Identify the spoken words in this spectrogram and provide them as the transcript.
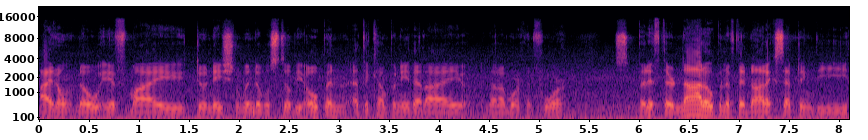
I don't know if my donation window will still be open at the company that I that I'm working for. But if they're not open, if they're not accepting the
